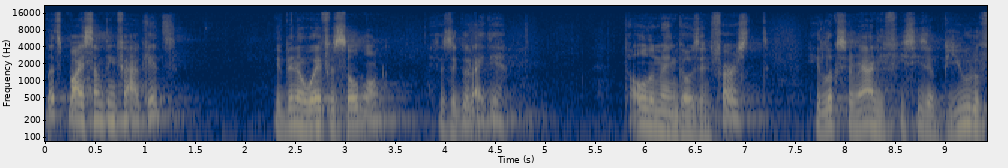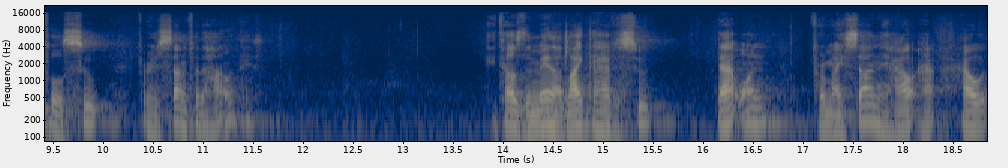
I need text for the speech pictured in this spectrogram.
Let's buy something for our kids. We've been away for so long. He says, a good idea. The older man goes in first. He looks around, he sees a beautiful suit for his son for the holidays. He tells the man, I'd like to have a suit. That one for my son. How, how, how,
